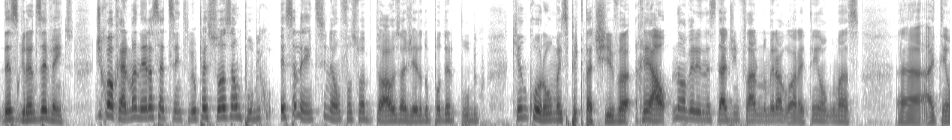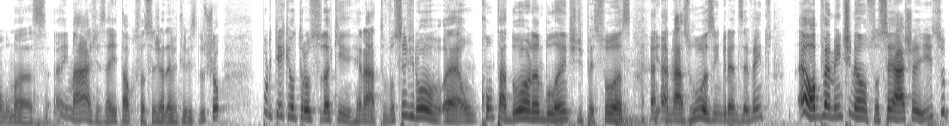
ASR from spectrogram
desses grandes eventos. De qualquer maneira, 700 mil pessoas é um público excelente, se não fosse o habitual exagero do poder público que ancorou uma expectativa real. Não haveria necessidade de inflar o número agora. Aí tem algumas, ah, aí tem algumas ah, imagens aí tal que você já deve ter visto do show. Por que, que eu trouxe isso daqui, Renato? Você virou é, um contador ambulante de pessoas nas ruas em grandes eventos? É, obviamente não. Se você acha isso,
